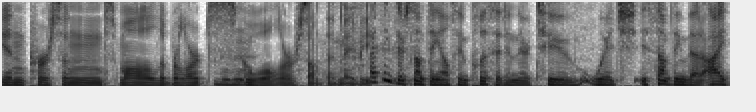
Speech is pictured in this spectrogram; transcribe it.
in-person small liberal arts school or something maybe. Mm-hmm. I think there's something else implicit in there too, which is something that I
